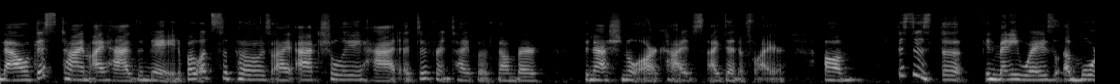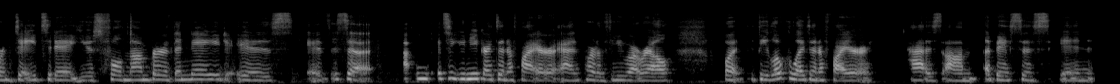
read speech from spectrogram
Now this time I had the NAID, but let's suppose I actually had a different type of number, the National Archives identifier. Um, this is the, in many ways, a more day-to-day useful number. The NAID is, it's, a, it's a unique identifier and part of the URL but the local identifier has um, a basis in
